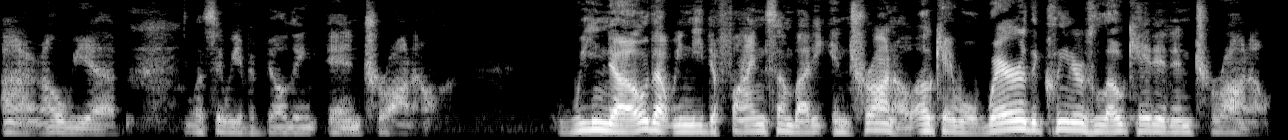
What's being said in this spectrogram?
I don't know, we have, let's say we have a building in Toronto. We know that we need to find somebody in Toronto. Okay, well, where are the cleaners located in Toronto?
